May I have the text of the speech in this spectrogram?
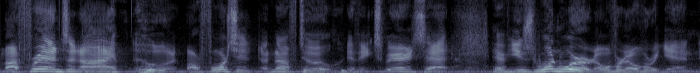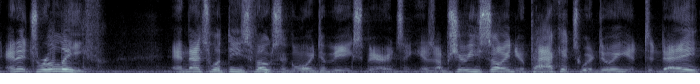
my friends and I, who are fortunate enough to have experienced that, have used one word over and over again, and it's relief. And that's what these folks are going to be experiencing. As I'm sure you saw in your packets, we're doing it today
